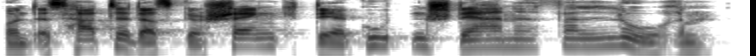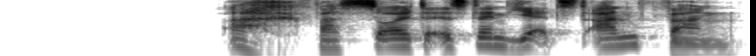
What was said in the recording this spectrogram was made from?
Und es hatte das Geschenk der guten Sterne verloren. Ach, was sollte es denn jetzt anfangen?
